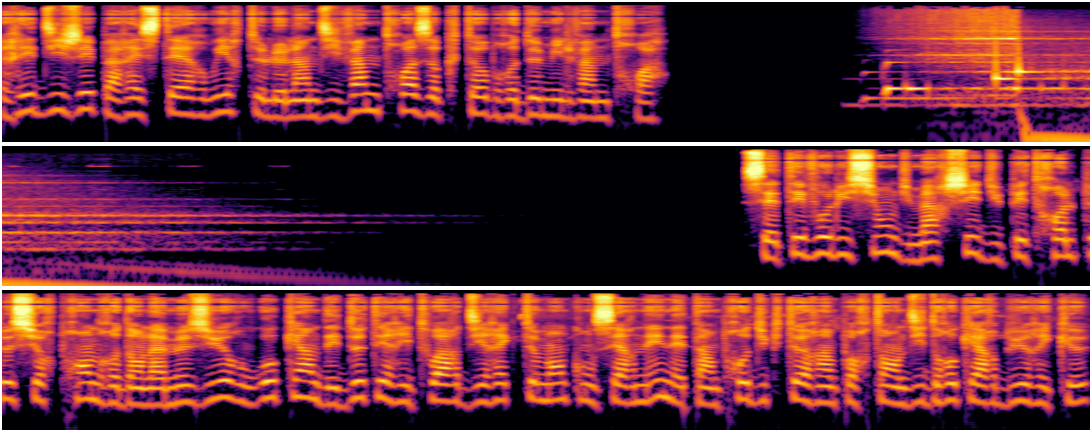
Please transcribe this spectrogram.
Rédigé par Esther Wirth le lundi 23 octobre 2023. Cette évolution du marché du pétrole peut surprendre dans la mesure où aucun des deux territoires directement concernés n'est un producteur important d'hydrocarbures et que,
